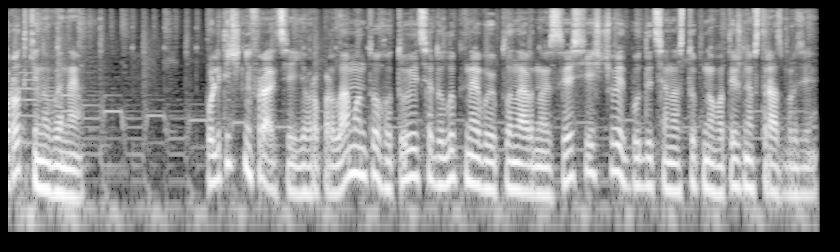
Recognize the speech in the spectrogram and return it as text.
Короткі новини. Політичні фракції Європарламенту готуються до липневої пленарної сесії, що відбудеться наступного тижня в Страсбурзі.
